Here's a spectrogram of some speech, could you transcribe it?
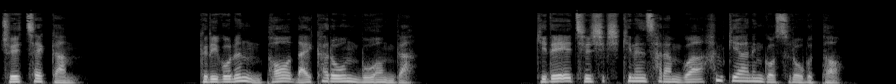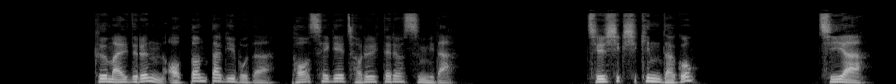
죄책감, 그리고는 더 날카로운 무언가. 기대에 질식시키는 사람과 함께하는 것으로부터. 그 말들은 어떤 따귀보다 더 세게 저를 때렸습니다. 질식시킨다고? 지야,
